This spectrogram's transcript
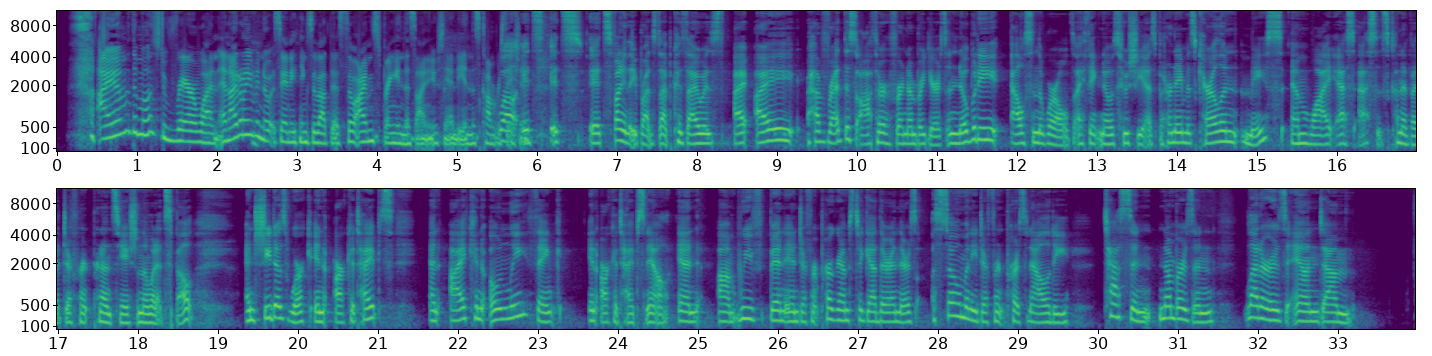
I am the most rare one, and I don't even know what Sandy thinks about this. So I'm springing this on you, Sandy, in this conversation. Well, it's it's it's funny that you brought this up because I was I I have read this author for a number of years, and nobody else in the world I think knows who she is. But her name is Caroline Myss, M Y S S. It's kind of a different pronunciation than what it's spelled, and she does work in archetypes, and I can only think in archetypes now. And um, we've been in different programs together, and there's so many different personality tests and numbers and letters and um,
